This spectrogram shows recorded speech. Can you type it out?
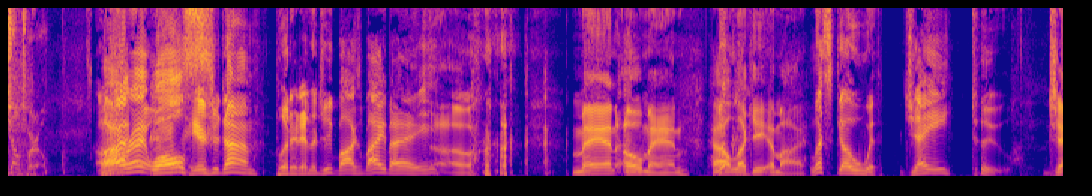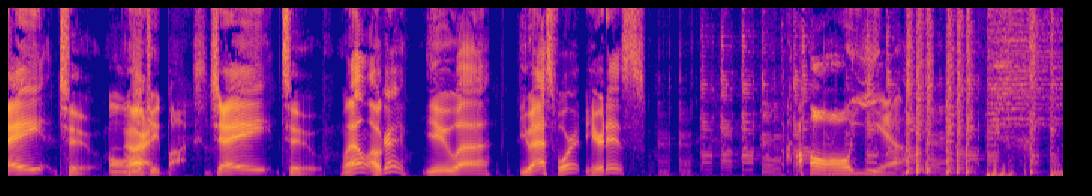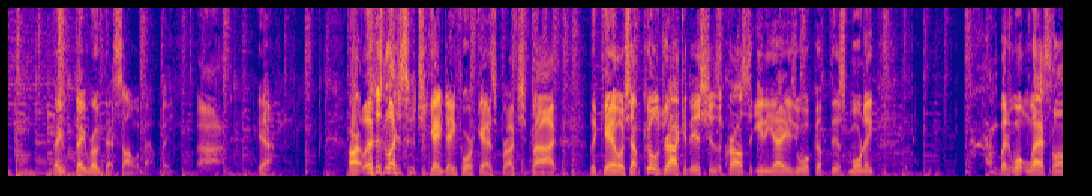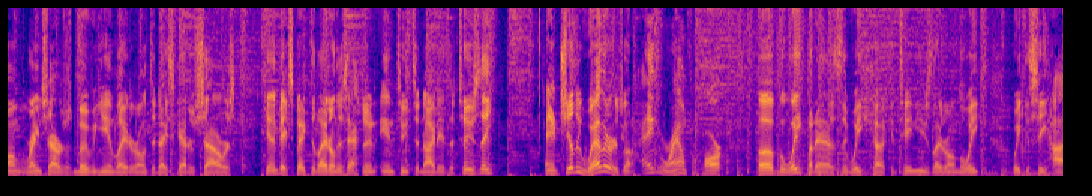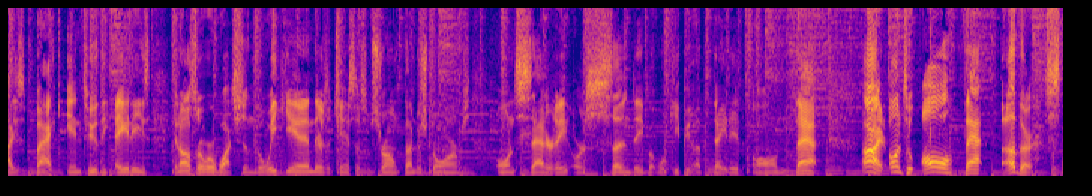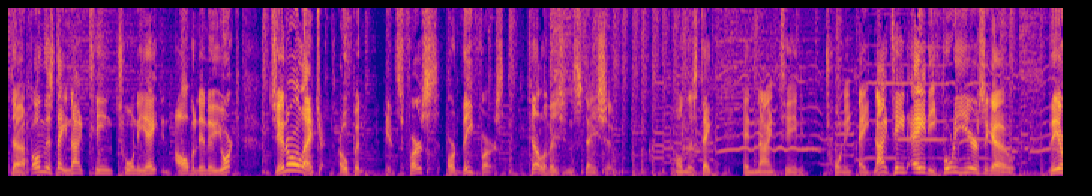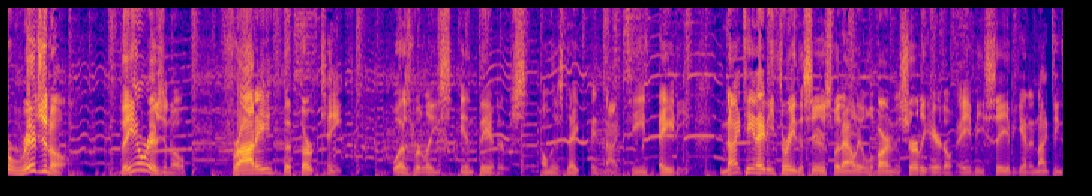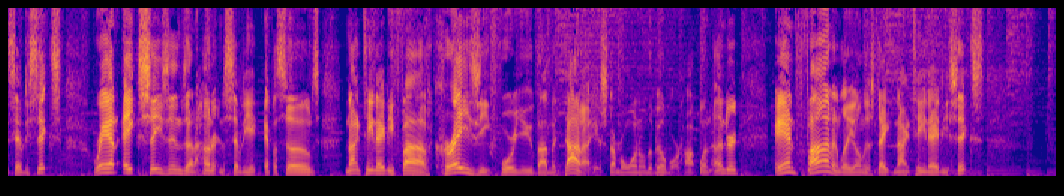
Jonesboro. All right, Walls. Here's your dime. Put it in the jukebox, baby. Oh, man, oh man, how lucky am I? Let's go with J two J two on All the right. jukebox. J two. Well, okay. You uh you asked for it. Here it is. Oh yeah. They they wrote that song about me. Ah. Yeah. All right, let's let's get your game day forecast brought to you by the Camo Shop. Cool and dry conditions across the NEA as you woke up this morning, but it won't last long. Rain showers is moving in later on today. Scattered showers can be expected later on this afternoon into tonight into Tuesday. And chilly weather is going to hang around for part of the week, but as the week uh, continues later on the week, we can see highs back into the 80s. And also, we're watching the weekend. There's a chance of some strong thunderstorms on Saturday or Sunday, but we'll keep you updated on that. All right, on to all that other stuff. On this day, 1928, in Albany, New York, General Electric opened its first or the first television station on this date in 1928. 1980, 40 years ago, the original, the original Friday the 13th was released in theaters on this date in 1980. 1983, the series finale of Laverne and Shirley aired on ABC. It began in 1976, ran eight seasons and 178 episodes. 1985, Crazy for You by Madonna hits number one on the Billboard Hot 100. And finally, on this date, 1986,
